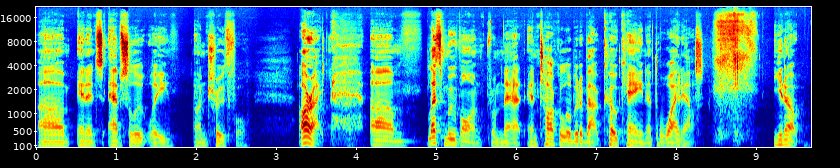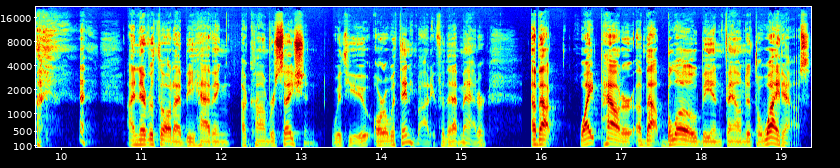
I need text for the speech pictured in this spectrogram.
um, and it's absolutely untruthful. All right, um, let's move on from that and talk a little bit about cocaine at the White House. You know, I never thought I'd be having a conversation with you, or with anybody for that matter, about white powder, about blow being found at the White House.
